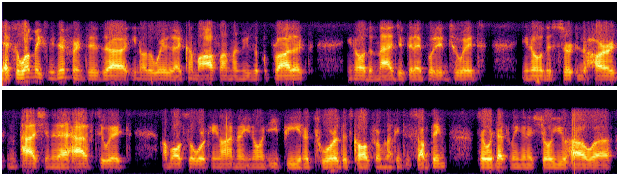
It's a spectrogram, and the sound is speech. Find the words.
Yeah, so what makes me different is uh, you know, the way that I come off on my musical product, you know, the magic that I put into it, you know, the certain heart and passion that I have to it. I'm also working on, uh, you know, an EP and a tour that's called From Nothing to Something. So we're definitely going to show you how, uh,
